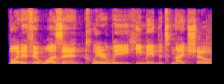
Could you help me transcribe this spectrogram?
But if it wasn't, clearly he made the Tonight Show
